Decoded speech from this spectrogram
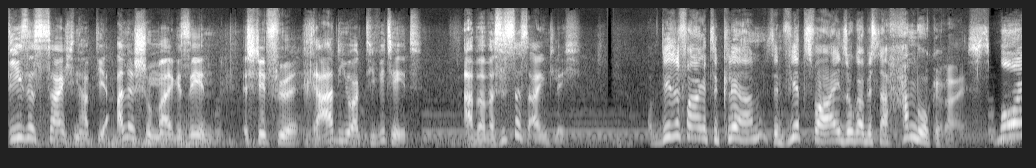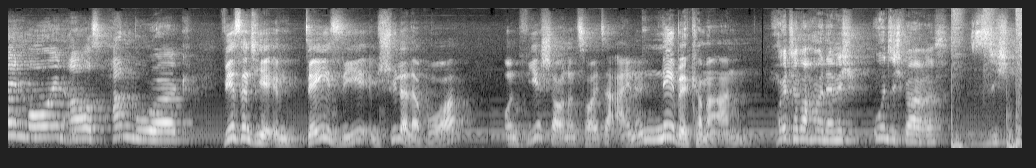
Dieses Zeichen habt ihr alle schon mal gesehen. Es steht für Radioaktivität. Aber was ist das eigentlich? Um diese Frage zu klären, sind wir zwei sogar bis nach Hamburg gereist. Moin, moin aus Hamburg. Wir sind hier im Daisy, im Schülerlabor, und wir schauen uns heute eine Nebelkammer an. Heute machen wir nämlich Unsichtbares sichtbar.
